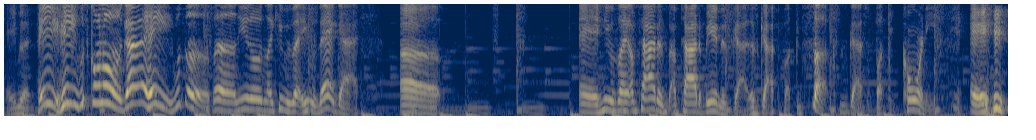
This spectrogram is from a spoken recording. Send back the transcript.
And he'd be like, "Hey, hey, what's going on, guy? Hey, what's up?" Uh, you know, like he was like he was that guy. Uh, and he was like, "I'm tired of I'm tired of being this guy. This guy fucking sucks. This guy's fucking corny." And he,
